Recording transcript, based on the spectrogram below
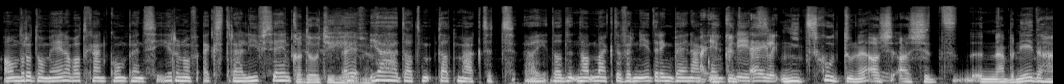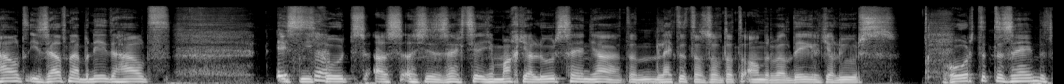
andere domeinen wat gaan compenseren of extra lief zijn. Cadeautje eh, geven. Uh, ja, dat, dat, maakt het, uh, dat, dat maakt de vernedering bijna maar compleet. Je kunt eigenlijk niets goed doen. Hè? Als, je, als je het naar beneden haalt, jezelf naar beneden haalt is, niet uh, goed. Als, als je zegt, je mag jaloers zijn, ja, dan lijkt het alsof dat de ander wel degelijk jaloers hoort het te zijn? Het,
